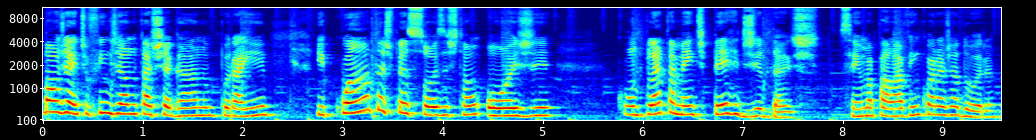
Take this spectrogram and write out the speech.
Bom, gente, o fim de ano está chegando por aí e quantas pessoas estão hoje completamente perdidas, sem uma palavra encorajadora?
